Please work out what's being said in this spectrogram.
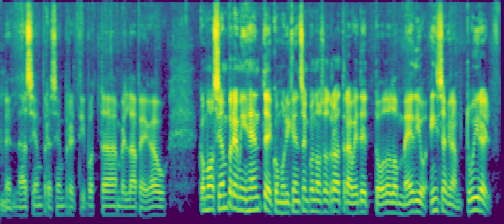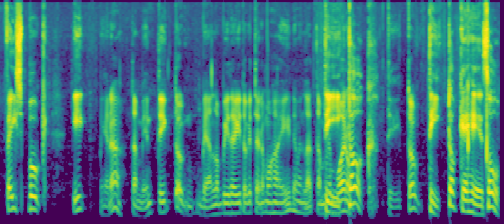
¿Verdad? Siempre, siempre. El tipo está, en verdad, pegado. Como siempre, mi gente, comuníquense con nosotros a través de todos los medios. Instagram, Twitter, Facebook y, mira, también TikTok. Vean los videitos que tenemos ahí, de verdad, también. TikTok. TikTok. TikTok, ¿qué es eso?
